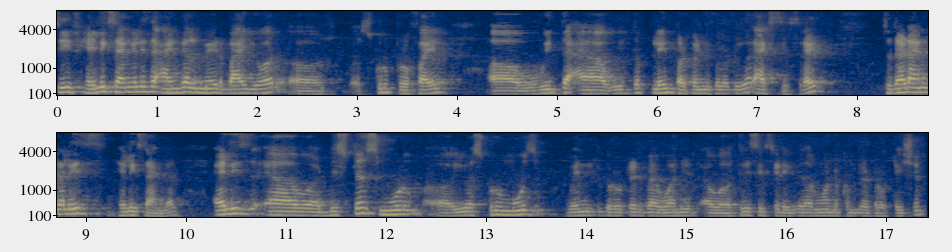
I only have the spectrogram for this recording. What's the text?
See if helix angle is the angle made by your uh, screw profile uh, with the uh, with the plane perpendicular to your axis, right? So that angle is helix angle. L is uh, distance moved, uh, your screw moves when it rotates by one uh, 360 degrees or one complete rotation.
